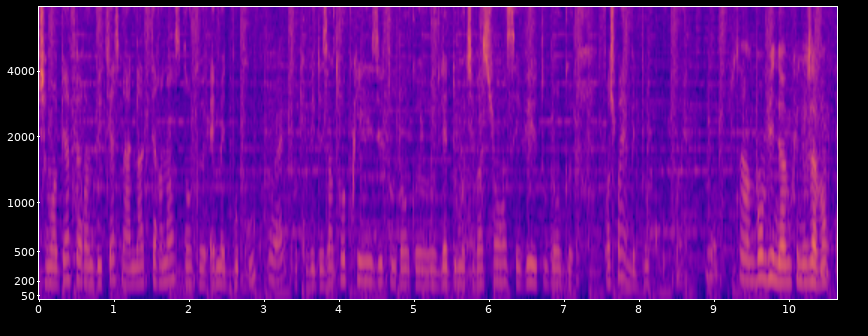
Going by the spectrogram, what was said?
j'aimerais bien faire un BTS, mais en alternance, donc euh, elle m'aide beaucoup. Ouais. pour trouver des entreprises et tout, donc euh, l'aide de motivation, CV et tout, donc euh, franchement, elle m'aide beaucoup. Ouais. C'est un bon binôme que nous avons.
